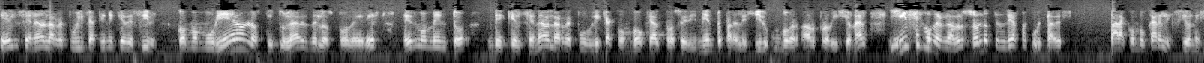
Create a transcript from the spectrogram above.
el Senado de la República tiene que decir, como murieron los titulares de los poderes, es momento de que el Senado de la República convoque al procedimiento para elegir un gobernador provisional y ese gobernador solo tendría facultades para convocar elecciones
